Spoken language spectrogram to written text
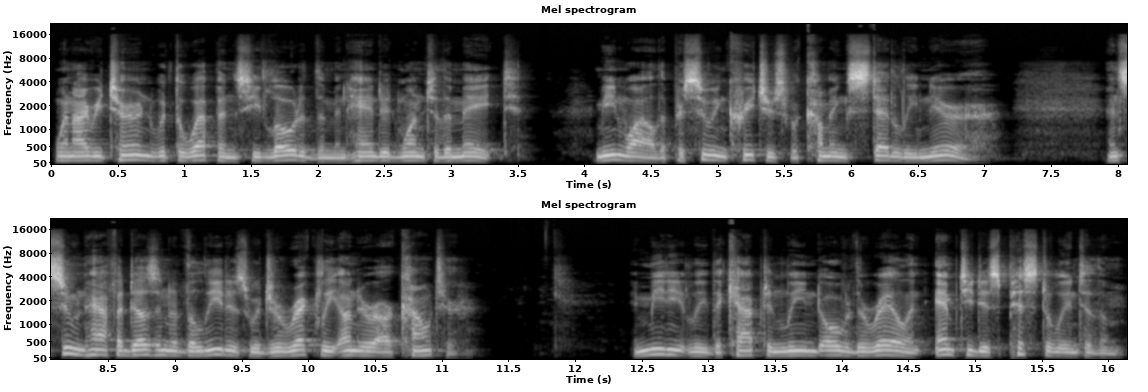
When I returned with the weapons, he loaded them and handed one to the mate. Meanwhile, the pursuing creatures were coming steadily nearer, and soon half a dozen of the leaders were directly under our counter. Immediately, the captain leaned over the rail and emptied his pistol into them,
